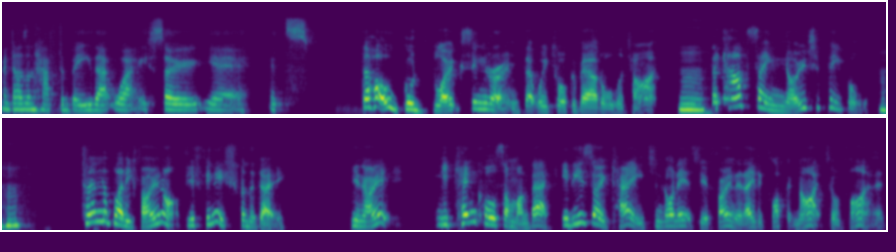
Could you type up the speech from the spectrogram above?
It doesn't have to be that way. So yeah, it's the whole good bloke syndrome that we talk about all the time. Mm. They can't say no to people. Mm-hmm. Turn the bloody phone off. You're finished for the day. You know, you can call someone back. It is okay to not answer your phone at eight o'clock at night to a client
